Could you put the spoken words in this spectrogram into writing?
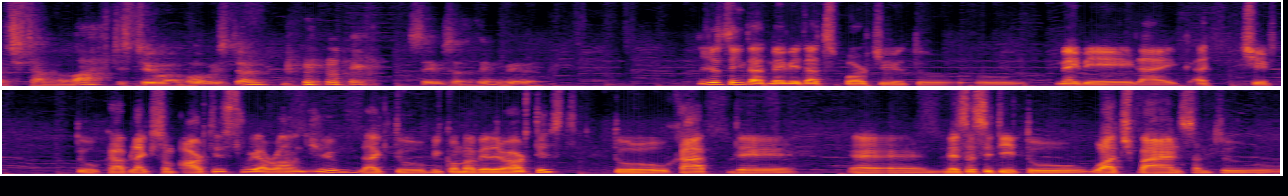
I just having a laugh, just do what I've always done, like same sort of thing, really. Do you think that maybe that supports you to maybe like achieve to have like some artistry around you, like to become a better artist? to have the uh, necessity to watch bands and to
